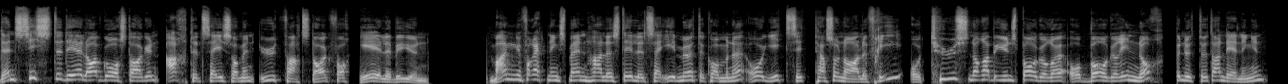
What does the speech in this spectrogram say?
Den siste del av gårsdagen artet seg som en utfartsdag for hele byen. Mange forretningsmenn hadde stillet seg imøtekommende og gitt sitt personale fri, og tusener av byens borgere og borgerinner benyttet anledningen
